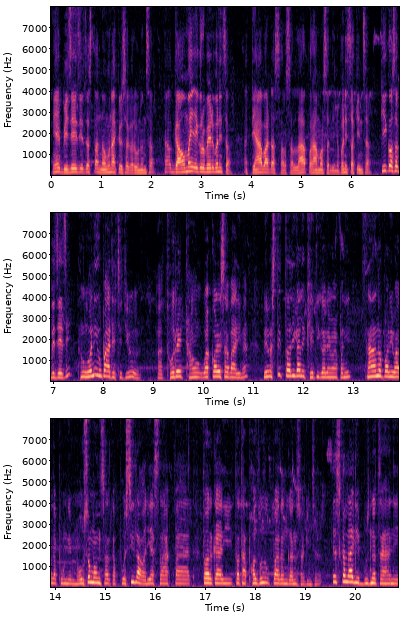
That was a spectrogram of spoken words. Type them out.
यहाँ विजयजी जस्ता नमुना कृषकहरू हुनुहुन्छ। गाउँमै एग्रोबेड पनि छ। त्यहाँबाट सरसल्लाह परामर्श लिन पनि सकिन्छ। के कसो विजयजी? हो नि उपाध्यक्षज्यू थोरै ठाउँ वा करेसाबारीमा व्यवस्थित तरिकाले खेती गरेमा पनि सानो परिवारलाई पुग्ने मौसम अनुसारका पोसिला हरिया सागपात तरकारी तथा फलफुल उत्पादन गर्न सकिन्छ। यसका लागि बुझ्न चाहने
